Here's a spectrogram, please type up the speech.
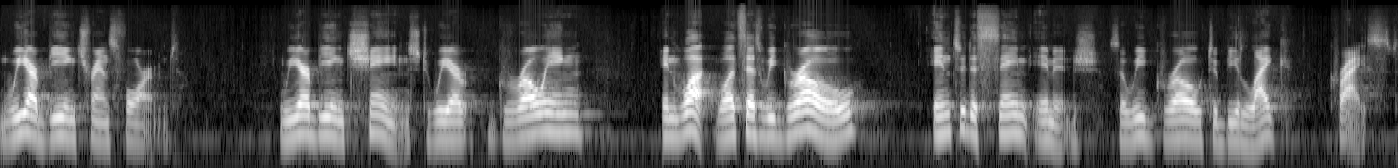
we are being transformed. We are being changed. We are growing in what? Well, it says we grow into the same image. So we grow to be like Christ.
